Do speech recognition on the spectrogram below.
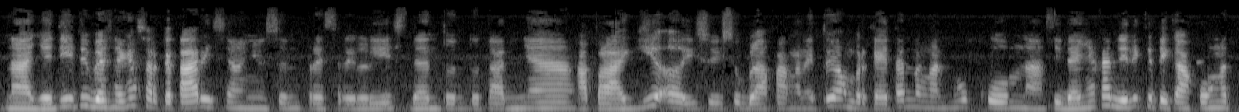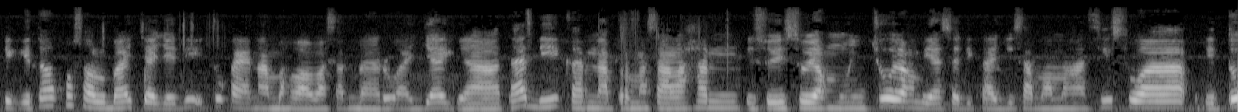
Nah, jadi itu biasanya sekretaris yang nyusun press release dan tuntutannya. Apalagi eh, isu-isu belakangan itu yang berkaitan dengan hukum. Nah, setidaknya kan jadi ketika aku ngetik itu aku selalu baca. Jadi itu kayak nambah wawasan baru aja. Ya tadi karena permasalahan isu-isu yang muncul yang biasa dikaji sama mahasiswa itu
